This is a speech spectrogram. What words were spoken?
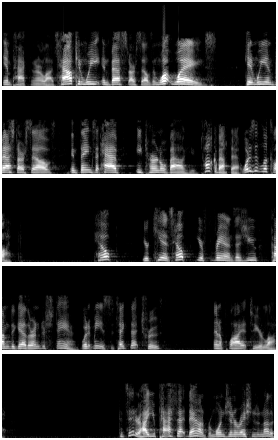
impact in our lives? How can we invest ourselves? In what ways can we invest ourselves in things that have eternal value? Talk about that. What does it look like? Help your kids, help your friends as you come together understand what it means to take that truth and apply it to your life. Consider how you pass that down from one generation to another.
